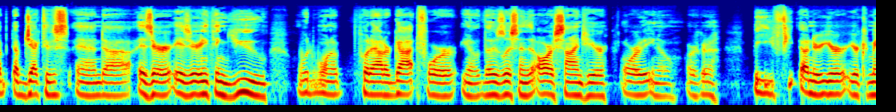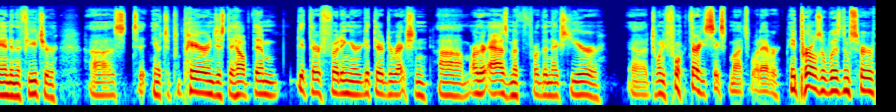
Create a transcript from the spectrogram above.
ob- objectives? And uh, is there is there anything you would want to put out or got for you know those listening that are assigned here or you know are going to be f- under your your command in the future uh, to you know to prepare and just to help them get their footing or get their direction um, or their azimuth for the next year uh, 24, 36 months, whatever. Any pearls of wisdom, sir?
